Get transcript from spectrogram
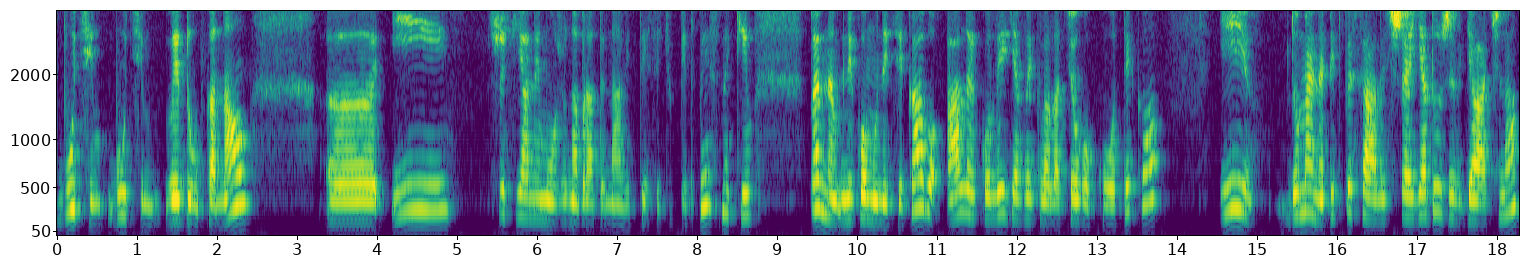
буцім, буцім веду канал. Е, і щось я не можу набрати навіть тисячу підписників. Певно, нікому не цікаво, але коли я виклала цього котика, і до мене підписались ще, я дуже вдячна,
